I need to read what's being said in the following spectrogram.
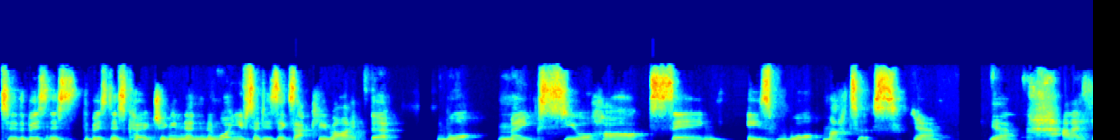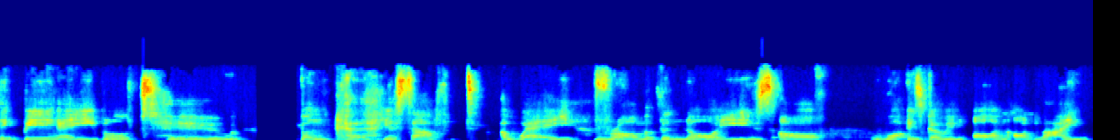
to the business the business coaching and, and, and what you've said is exactly right that what makes your heart sing is what matters yeah yeah. And I think being able to bunker yourself away mm. from the noise of what is going on online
